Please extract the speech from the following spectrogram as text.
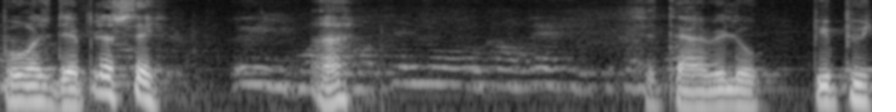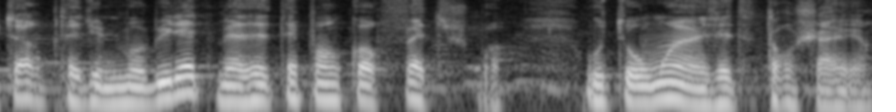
pour se déplacer. Hein? C'était un vélo. Puis plus tard, peut-être une mobilette, mais elles n'étaient pas encore faites, je crois. Ou au moins, elles étaient trop chères.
